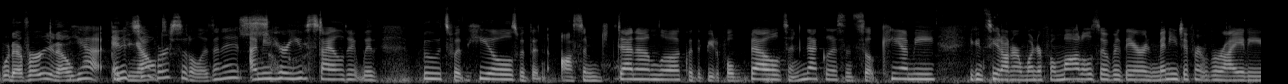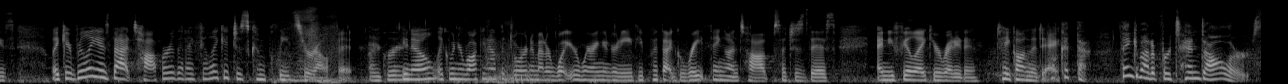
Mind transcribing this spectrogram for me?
whatever, you know, Yeah, and it's so versatile, isn't it? So I mean, here you've styled it with boots, with heels, with an awesome denim look, with a beautiful belt and necklace and silk cami. You can see it on our wonderful models over there in many different varieties. Like it really is that topper that I feel like it just completes your outfit. I agree. You know, like when you're walking out the door, no matter what you're wearing underneath, you put that great thing on top, such as this, and you feel like you're ready to take on the day. Look at that. Think about it for $10.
